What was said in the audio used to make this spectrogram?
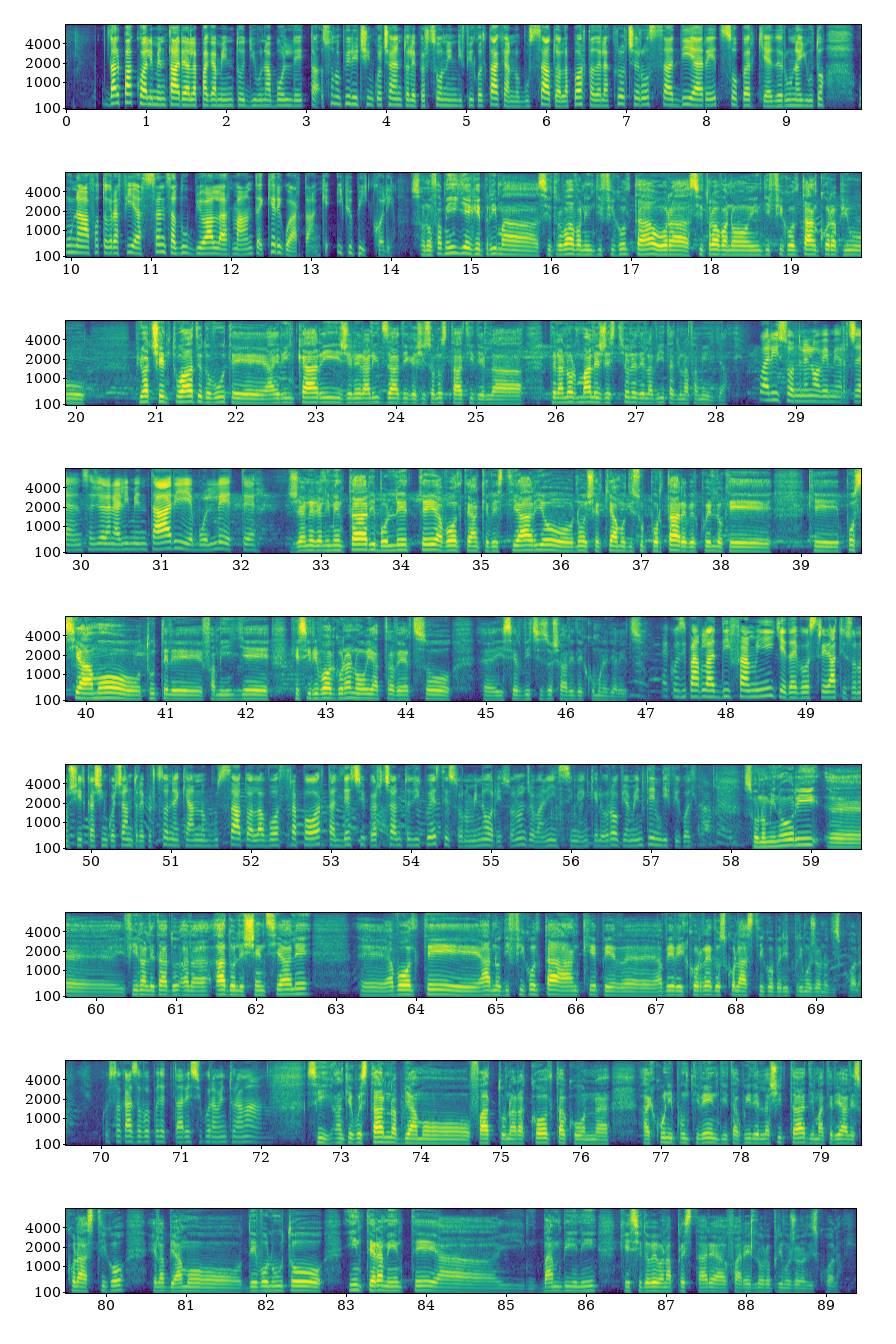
Dal pacco alimentare al pagamento di una bolletta sono più di 500 le persone in difficoltà che hanno bussato alla porta della Croce Rossa di Arezzo per chiedere un aiuto. Una fotografia senza dubbio allarmante che riguarda anche i più piccoli. Sono famiglie che prima si trovavano in difficoltà, ora si trovano in difficoltà ancora più più accentuate dovute ai rincari generalizzati che ci sono stati della, della normale gestione della vita di una famiglia. Quali sono le nuove emergenze? Generi alimentari e bollette? Generi alimentari, bollette, a volte anche vestiario, noi cerchiamo di supportare per quello che, che possiamo tutte le famiglie che si rivolgono a noi attraverso eh, i servizi sociali del Comune di Arezzo. Ecco, si parla di famiglie, dai vostri dati sono circa 500 le persone che hanno bussato alla vostra porta, il 10% di questi sono minori, sono giovanissimi, anche loro ovviamente in difficoltà. Sono minori eh, fino all'età adolescenziale, eh, a volte hanno difficoltà anche per eh, avere il corredo scolastico per il primo giorno di scuola. In questo caso voi potete dare sicuramente una mano. Sì, anche quest'anno abbiamo fatto una raccolta con alcuni punti vendita qui della città di materiale scolastico e l'abbiamo devoluto interamente ai bambini che si dovevano apprestare a fare il loro primo giorno di scuola.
